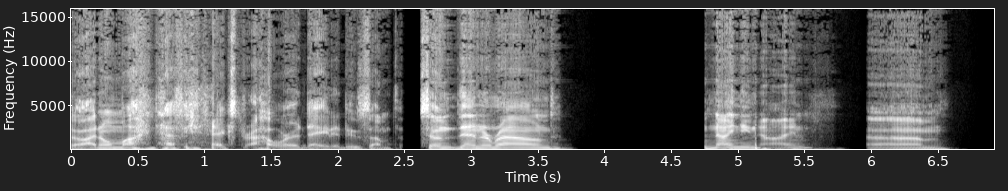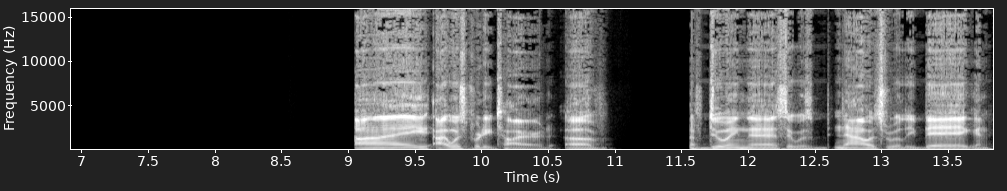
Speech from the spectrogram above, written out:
so I don't mind having an extra hour a day to do something. So then around '99. Um, I I was pretty tired of of doing this. It was now it's really big, and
